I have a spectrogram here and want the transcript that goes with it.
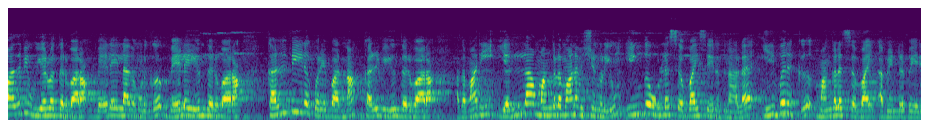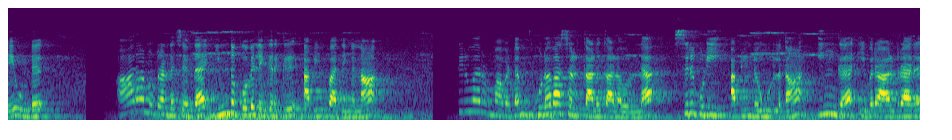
பதவி உயர்வை தருவாராம். வேலை இல்லாதவங்களுக்கு வேலையும் தருவாராம். கல்வியில் குறைபாடுனா கல்வியும் தருவாராம். அதை மாதிரி எல்லா மங்களமான விஷயங்களையும் இங்கே உள்ள செவ்வாய் செய்கிறதுனால இவருக்கு மங்கள செவ்வாய் அப்படின்ற பேரே உண்டு. ஆறாம் நூற்றாண்டை சேர்ந்த இந்த கோவில் எங்க இருக்கு அப்படின்னு பார்த்தீங்கன்னா திருவாரூர் மாவட்டம் குடவாசல் தாலுக்கால உள்ள சிறுகுடி அப்படின்ற ஊர்ல தான் இங்க இவர் ஆள்றாரு.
